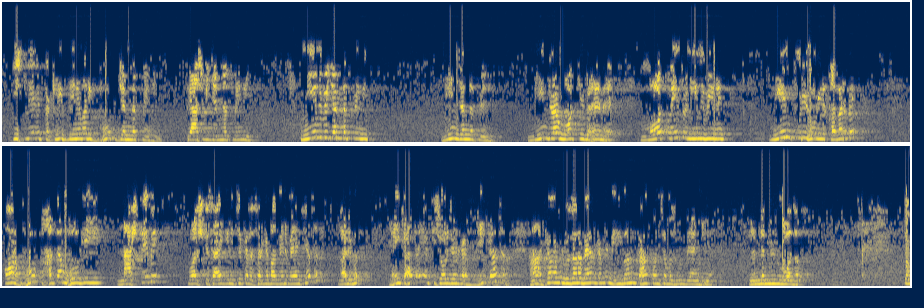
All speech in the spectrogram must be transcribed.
اس لیے کہ تکلیف دینے والی بھوک جنت میں نہیں، پیاس بھی جنت میں نہیں، نیند بھی جنت میں نہیں۔ نیند جنت میں نہیں۔ نیند جو ہے، موت کی بہن ہے۔ موت نہیں تو نیند بھی نہیں۔ نیند پوری ہوگی قبر میں اور بھوک ختم ہوگی ناشتے میں۔ ورش کے سائے کے نیچے کل اثر کے بعد میں نے بیان کیا تھا غالباً یہی کہا تھا یا کسی اور جگہ کا یہی کہا تھا۔ ہاں کیوں؟ ہم روزانہ بیان کرتے میری معلوم کہاں کون سا مضمون بیان کیا؟ لندن میں ہوا تھا۔ تو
